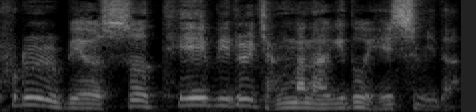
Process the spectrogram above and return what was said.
풀을 베어서 퇴비를 장만하기도 했습니다.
